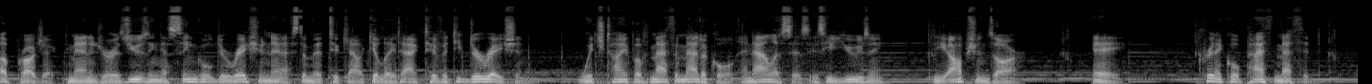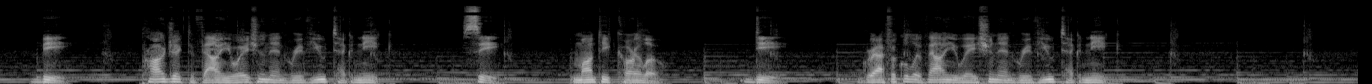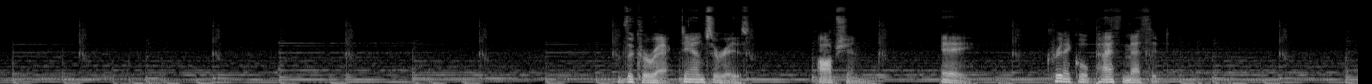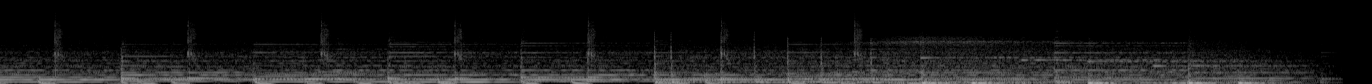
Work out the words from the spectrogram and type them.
A project manager is using a single duration estimate to calculate activity duration. Which type of mathematical analysis is he using? The options are A. Critical path method B. Project evaluation and review technique C. Monte Carlo D. Graphical evaluation and review technique The correct answer is Option A. Critical path method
